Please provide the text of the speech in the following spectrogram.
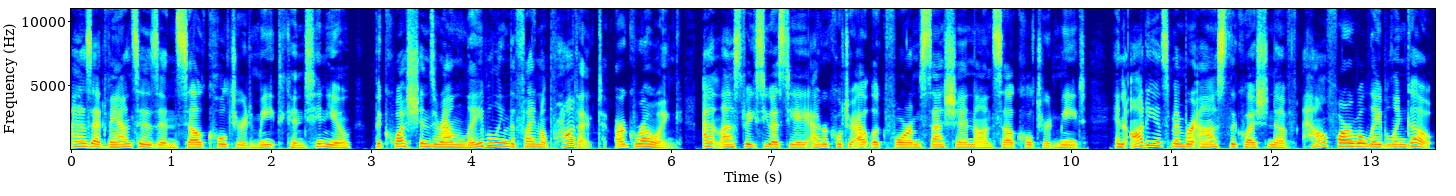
As advances in cell cultured meat continue, the questions around labeling the final product are growing. At last week's USDA Agriculture Outlook Forum session on cell cultured meat, an audience member asked the question of how far will labeling go?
